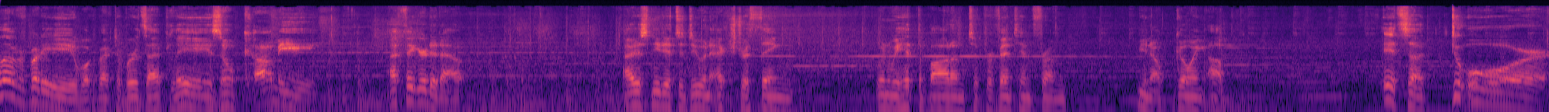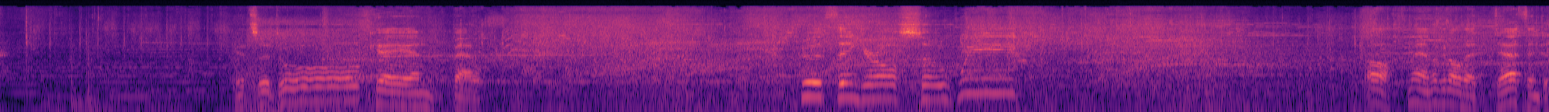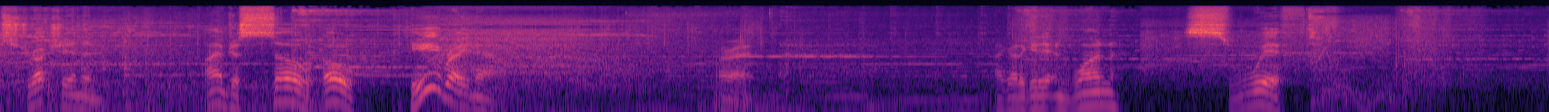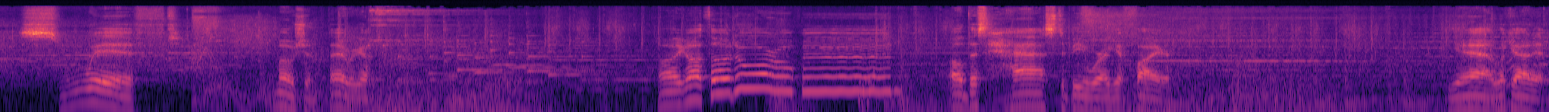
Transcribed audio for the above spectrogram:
Hello everybody, welcome back to Bird's Eye Plays Okami! I figured it out. I just needed to do an extra thing when we hit the bottom to prevent him from, you know, going up. It's a door! It's a door! Okay, and battle. Good thing you're all so weak! Oh man, look at all that death and destruction and I'm just so OP right now. Alright. I gotta get it in one swift. Swift motion. There we go. I got the door open. Oh, this has to be where I get fire. Yeah, look at it.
